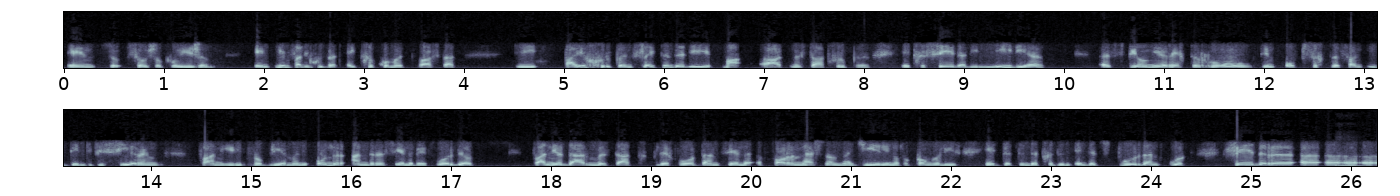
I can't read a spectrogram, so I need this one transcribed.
en so, social cohesion. En een van die goed wat uitgekom het was dat die baie groepe insluitende die haatmisdaadgroepe het gesê dat die media uh, speel nie regte rol ten opsigte van identifisering van hierdie probleme nie. Onder andere sê hulle byvoorbeeld wanneer daar misdaad gepleeg word, dan sê hulle 'n foreign national Nigerian of a Congolese het dit en dit gedoen en dit spoor dan ook verdere uh, uh, uh, uh,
